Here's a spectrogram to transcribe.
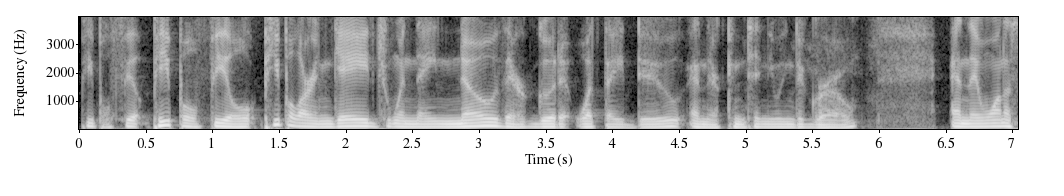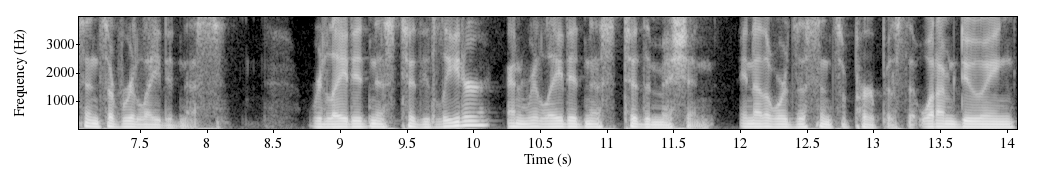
People feel people feel people are engaged when they know they're good at what they do and they're continuing to grow. And they want a sense of relatedness relatedness to the leader and relatedness to the mission. In other words a sense of purpose that what i'm doing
